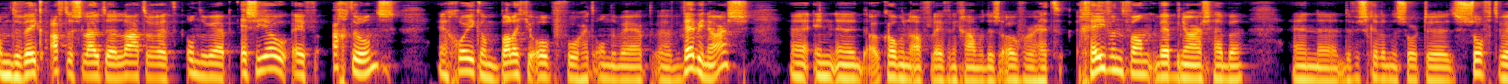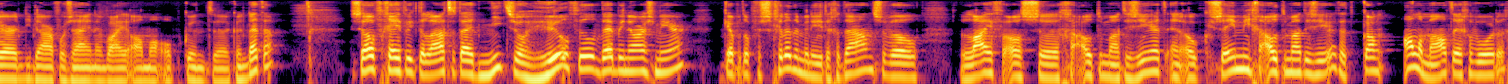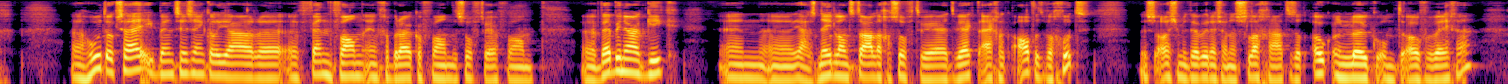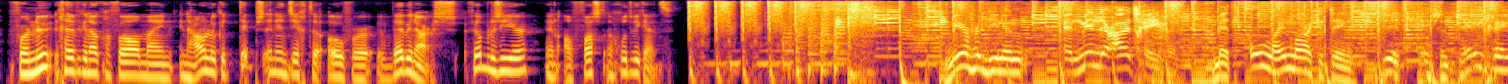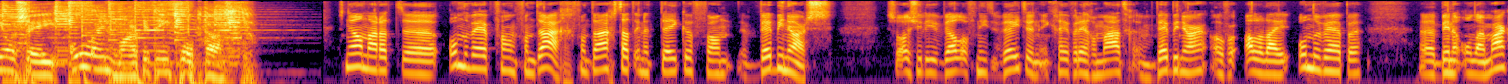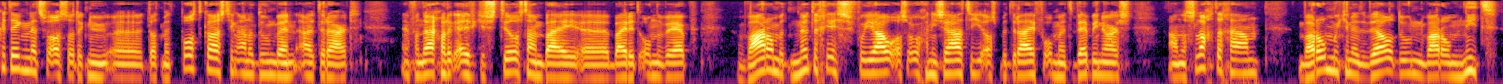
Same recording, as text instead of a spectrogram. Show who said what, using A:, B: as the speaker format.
A: Om de week af te sluiten laten we het onderwerp SEO even achter ons en gooi ik een balletje op voor het onderwerp uh, webinars. Uh, in uh, de komende aflevering gaan we dus over het geven van webinars hebben en de verschillende soorten software die daarvoor zijn en waar je allemaal op kunt, kunt letten. Zelf geef ik de laatste tijd niet zo heel veel webinars meer. Ik heb het op verschillende manieren gedaan, zowel live als uh, geautomatiseerd en ook semi-geautomatiseerd. Het kan allemaal tegenwoordig. Uh, hoe het ook zij, ik ben sinds enkele jaren uh, fan van en gebruiker van de software van Webinar Geek. En ja, het is Nederlandstalige software. Het werkt eigenlijk altijd wel goed. Dus als je met webinars aan de slag gaat, is dat ook een leuke om te overwegen. Voor nu geef ik in elk geval mijn inhoudelijke tips en inzichten over webinars. Veel plezier en alvast een goed weekend.
B: Meer verdienen en minder uitgeven met online marketing. Dit is de DGOC Online Marketing Podcast.
A: Snel naar het uh, onderwerp van vandaag. Vandaag staat in het teken van webinars. Zoals jullie wel of niet weten, ik geef regelmatig een webinar over allerlei onderwerpen uh, binnen online marketing. Net zoals dat ik nu uh, dat met podcasting aan het doen ben, uiteraard. En vandaag wil ik eventjes stilstaan bij, bij dit onderwerp waarom het nuttig is voor jou als organisatie, als bedrijf om met webinars aan de slag te gaan. Waarom moet je het wel doen, waarom niet?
